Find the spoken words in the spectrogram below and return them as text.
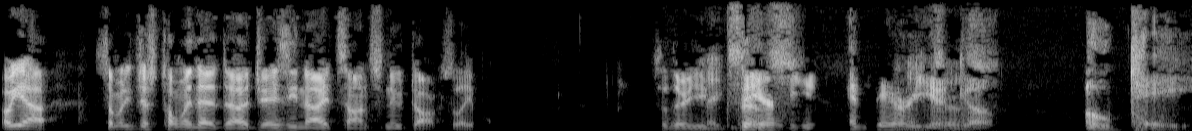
Oh yeah, somebody just told me that uh, JZ Knight's on Snoop Dogg's label. So there you Makes there sense. you, and there Makes you sense. go. Okay.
